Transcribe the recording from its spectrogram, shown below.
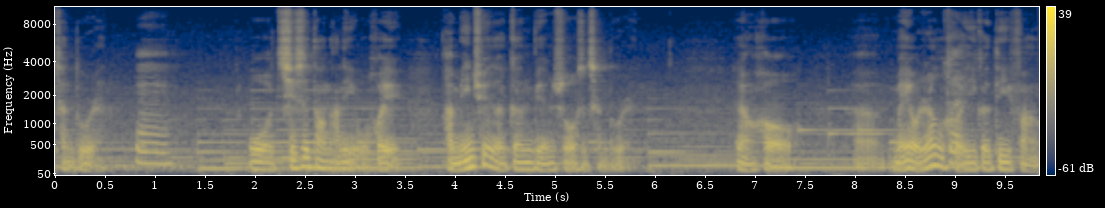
成都人。嗯。我其实到哪里我会很明确的跟别人说我是成都人，然后呃没有任何一个地方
